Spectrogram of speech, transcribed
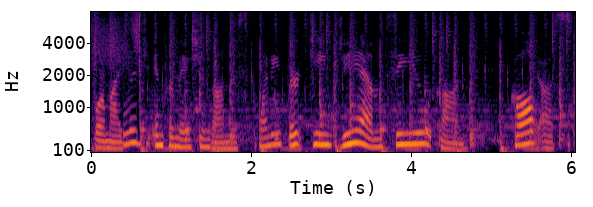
For mileage information on this 2013 GMC Yukon, call us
